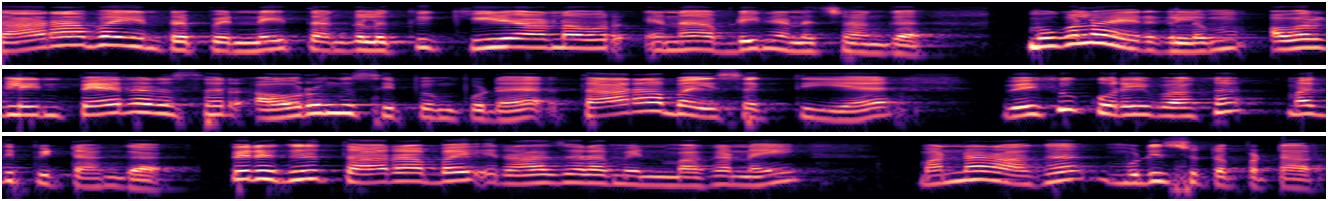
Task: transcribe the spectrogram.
தாராபாய் என்ற பெண்ணை தங்களுக்கு கீழானவர் என அப்படின்னு நினைச்சாங்க. முகலாயர்களும் அவர்களின் பேரரசர் அவுரங்கசீப்பும் கூட தாராபாய் சக்தியை வெகு குறைவாக மதிப்பிட்டாங்க. பிறகு தாராபாய் ராஜாராமின் மகனை மன்னராக முடிசூட்டப்பட்டார்.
